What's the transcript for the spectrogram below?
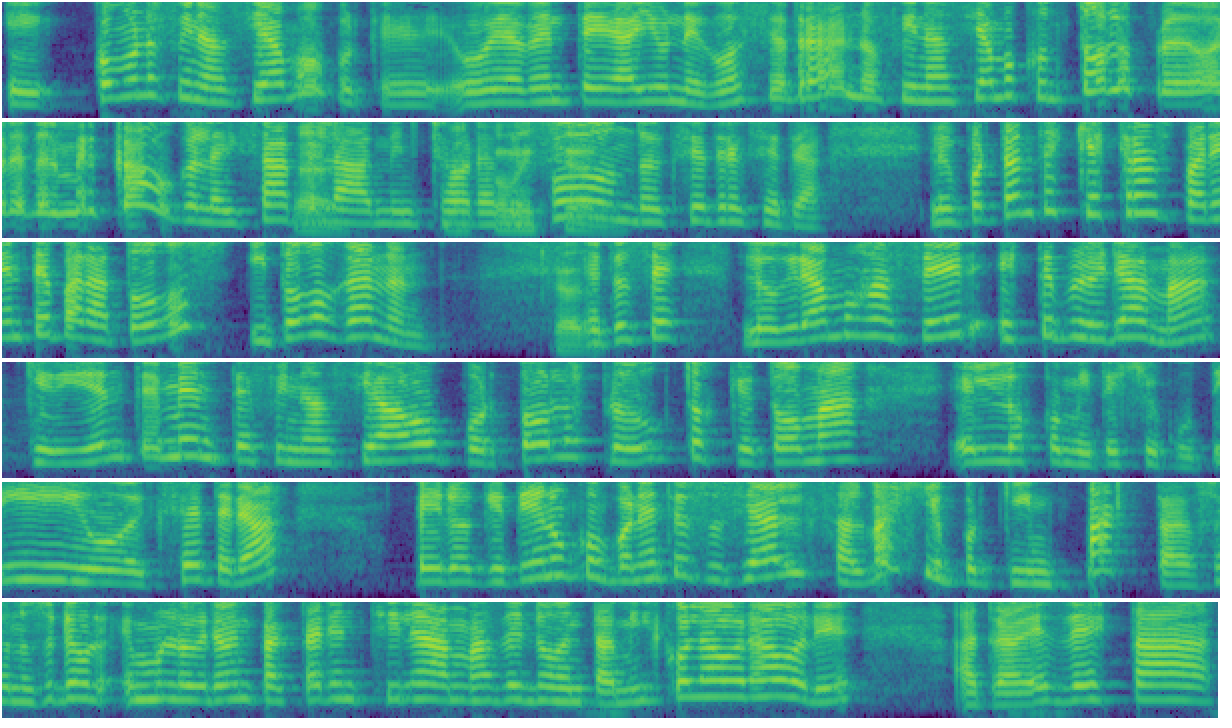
eh, ¿cómo nos financiamos? Porque obviamente hay un negocio atrás, nos financiamos con todos los proveedores del mercado, con la ISAP, Claro, las administradoras de fondos, etcétera, etcétera. Lo importante es que es transparente para todos y todos ganan. Claro. Entonces, logramos hacer este programa que evidentemente es financiado por todos los productos que toma en los comités ejecutivos, etcétera, pero que tiene un componente social salvaje porque impacta. O sea, nosotros hemos logrado impactar en Chile a más de 90.000 colaboradores a través de esta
